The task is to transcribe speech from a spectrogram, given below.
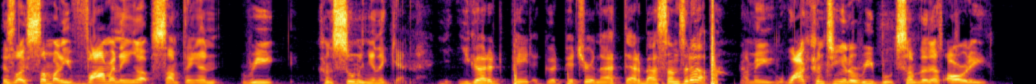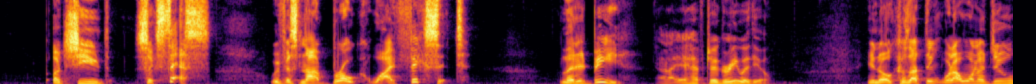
It's like somebody vomiting up something and re-consuming it again. you got to paint a good picture, and that that about sums it up. I mean, why continue to reboot something that's already achieved success? If it's not broke, why fix it? Let it be. I have to agree with you. You know, because I think what I want to do,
